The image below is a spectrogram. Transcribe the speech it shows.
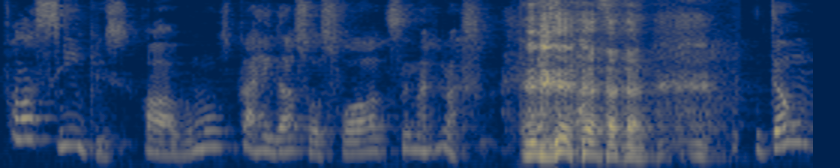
Falar simples. Ah, vamos carregar suas fotos. então.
